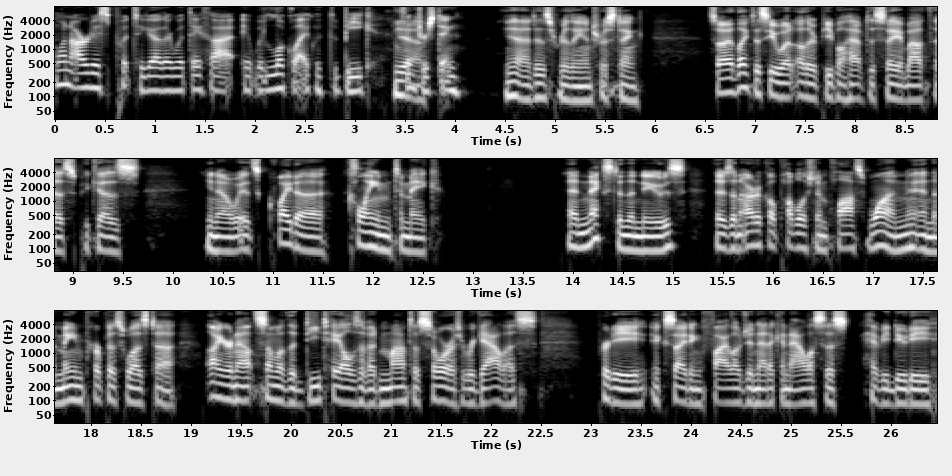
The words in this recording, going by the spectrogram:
one artist put together what they thought it would look like with the beak. It's Yeah. interesting. Yeah, it is really interesting. So I'd like to see what other people have to say about this because, you know, it's quite a claim to make. And next in the news, there's an article published in PLOS One, and the main purpose was to iron out some of the details of Edmontosaurus regalis. Pretty exciting phylogenetic analysis, heavy duty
